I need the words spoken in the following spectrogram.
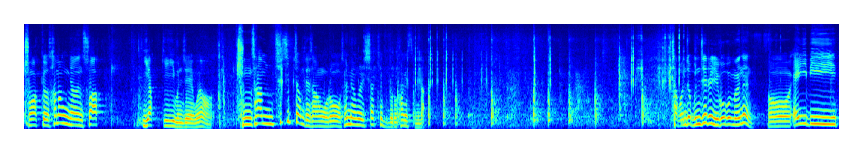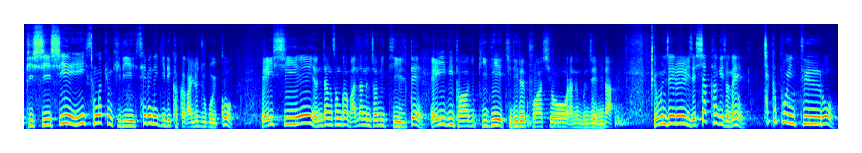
중학교 3학년 수학 2학기 문제고요. 중3 70점 대상으로 설명을 시작해 보도록 하겠습니다. 자, 먼저 문제를 읽어보면은 어, A, B, B, C, CA 삼각형 길이 세 변의 길이 각각 알려주고 있고 AC의 연장선과 만나는 점이 D일 때 AD 더하기 BD의 길이를 구하시오라는 문제입니다. 이 문제를 이제 시작하기 전에 체크 포인트로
